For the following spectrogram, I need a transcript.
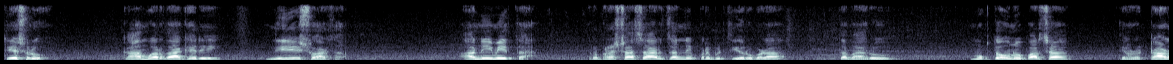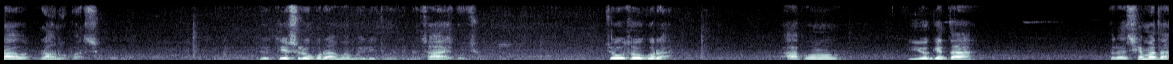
तेस्रो काम गर्दाखेरि निजी स्वार्थ अनियमितता र भ्रष्टाचार जन्य प्रवृत्तिहरूबाट तपाईँहरू मुक्त हुनुपर्छ त्यहाँबाट टाढा रहनुपर्छ। यो तेस्रो कुरामा मैले जोड दिन चाहेको छु। चौथो कुरा आफ्नो योग्यता र क्षमता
